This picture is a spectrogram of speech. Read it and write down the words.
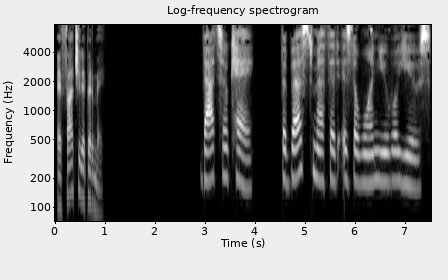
È facile per me. That's okay. The best method is the one you will use.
